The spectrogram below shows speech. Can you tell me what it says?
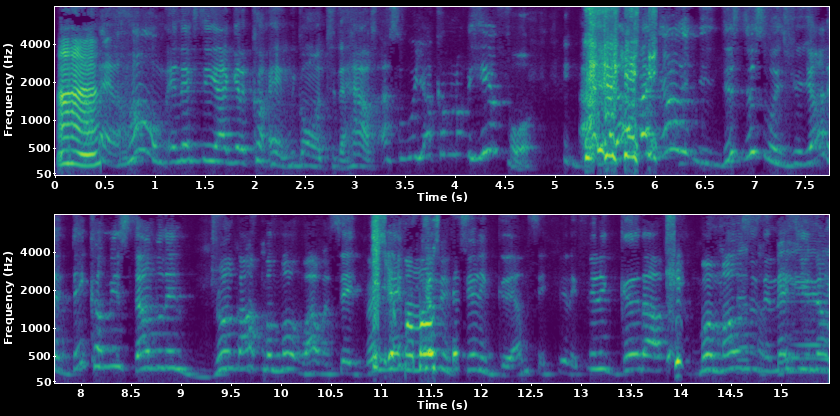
Uh-huh. I'm at home, and next thing I get a call. Hey, we going to the house. I said, "What y'all coming over here for?" I, I like, y'all, this this was y'all. They come in stumbling, drunk off mimosa. Well, I would say, yeah, feeling good. I'm gonna feeling feeling good off mimosas. and next you know,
